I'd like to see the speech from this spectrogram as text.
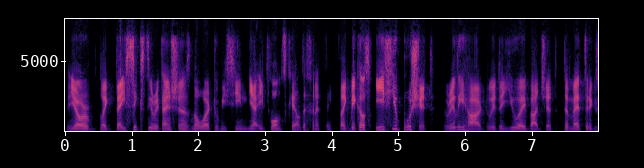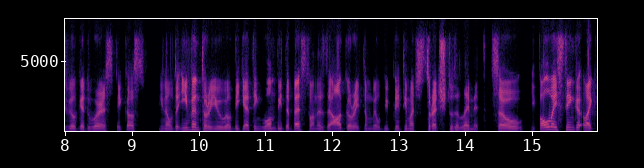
your like day 60 retention is nowhere to be seen. Yeah it won't scale definitely. Like because if you push it really hard with the ua budget the metrics will get worse because you know the inventory you will be getting won't be the best one as the algorithm will be pretty much stretched to the limit. So always think like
